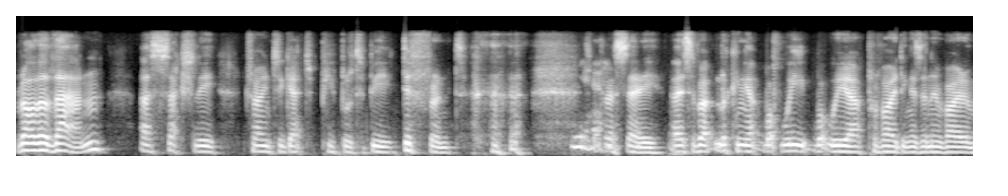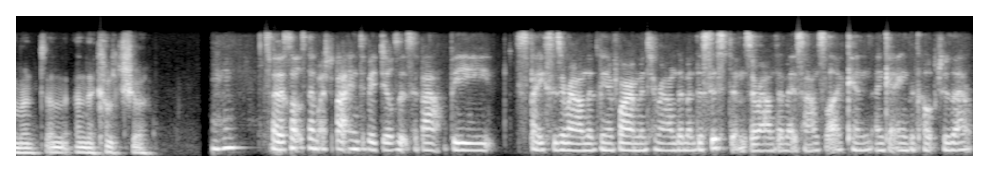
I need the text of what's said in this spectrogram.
rather than us actually trying to get people to be different yeah. per se. It's about looking at what we what we are providing as an environment and, and a culture. Mm-hmm. So it's not so much about individuals; it's about the spaces around them, the environment around them, and the systems around them. It sounds like, and, and getting the culture there.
